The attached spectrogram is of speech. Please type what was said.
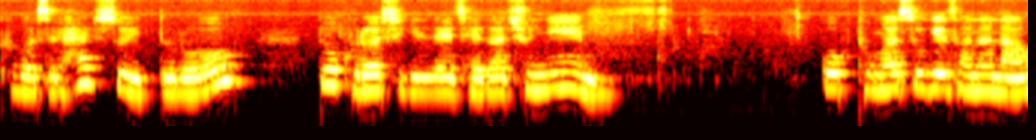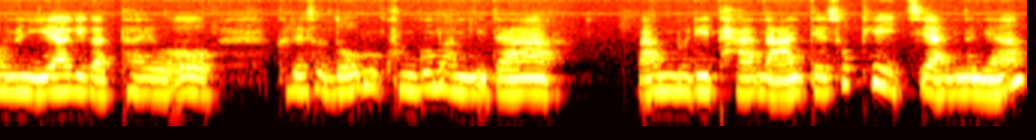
그것을 할 수 있도록 또 그러시길래 제가 주님 꼭 동화 속에서나 나오는 이야기 같아요. 그래서 너무 궁금합니다. 만물이 다 나한테 속해 있지 않느냐?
